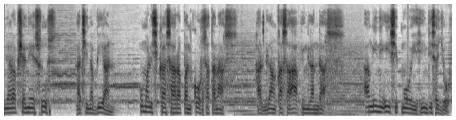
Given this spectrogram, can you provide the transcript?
inarap siya ni Jesus at sinabihan, Umalis ka sa harapan ko, Satanas. Hadlang ka sa aking landas. Ang iniisip mo ay hindi sa Diyos,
